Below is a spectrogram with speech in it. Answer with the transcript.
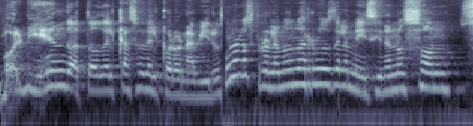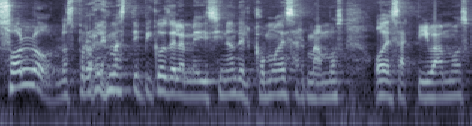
Volviendo a todo el caso del coronavirus, uno de los problemas más rudos de la medicina no son solo los problemas típicos de la medicina del cómo desarmamos o desactivamos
